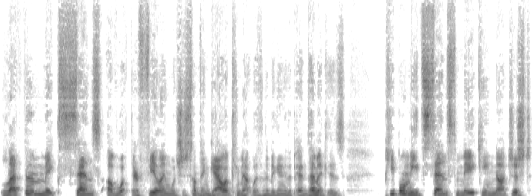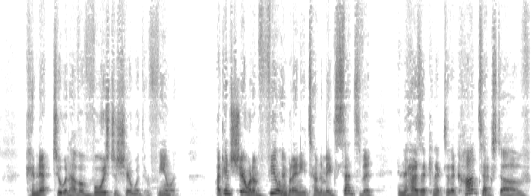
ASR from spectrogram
Let them make sense of what they're feeling, which is something Gallup came out with in the beginning of the pandemic is people need sense making, not just connect to and have a voice to share what they're feeling. I can share what I'm feeling, but I need time to make sense of it. And it has to connect to the context of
